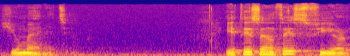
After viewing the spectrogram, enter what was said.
humanity. It is in this sphere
